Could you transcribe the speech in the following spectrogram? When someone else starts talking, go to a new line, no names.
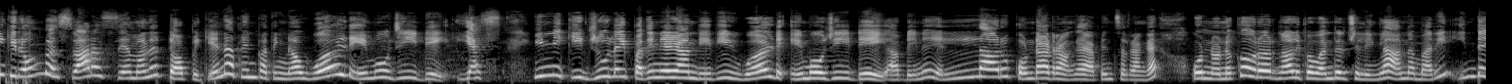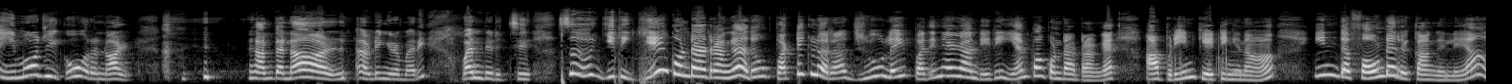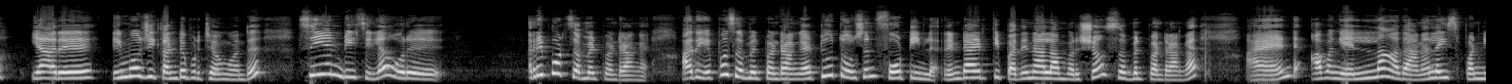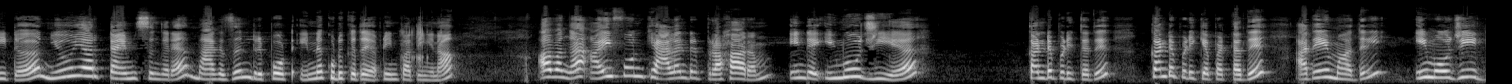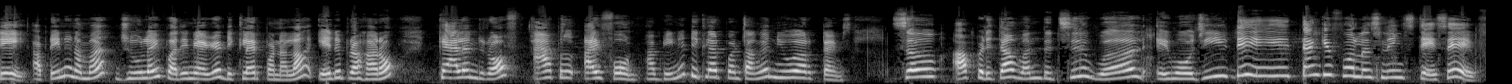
இன்னைக்கு ரொம்ப சுவாரஸ்யமான டாபிக் என்ன அப்படின்னு பார்த்தீங்கன்னா வேர்ல்டு எமோஜி டே எஸ் இன்னைக்கு ஜூலை பதினேழாம் தேதி வேர்ல்டு எமோஜி டே அப்படின்னு எல்லாரும் கொண்டாடுறாங்க அப்படின்னு சொல்கிறாங்க ஒன்று ஒன்றுக்கும் ஒரு ஒரு நாள் இப்போ வந்துருச்சு இல்லைங்களா? அந்த மாதிரி இந்த இமோஜிக்கும் ஒரு நாள். அந்த நாள் அப்படிங்கிற மாதிரி வந்துடுச்சு. ஸோ இது ஏன் கொண்டாடுறாங்க? அதுவும் பர்டிகுலராக ஜூலை பதினேழாம் தேதி ஏன்பா கொண்டாடுறாங்க அப்படின்னு கேட்டிங்கன்னா இந்த ஃபவுண்டர் இருக்காங்க இல்லையா? யார்? இமோஜி கண்டுபிடிச்சவங்க வந்து சிஎன்பிசியில் ஒரு ரிப்போர்ட் சப்மிட் பண்ணுறாங்க அது எப்போ சப்மிட் பண்ணுறாங்க டூ தௌசண்ட் ஃபோர்டீனில் ரெண்டாயிரத்தி பதினாலாம் வருஷம் சப்மிட் பண்ணுறாங்க அண்ட் அவங்க எல்லாம் அதை அனலைஸ் பண்ணிவிட்டு நியூயார்க் டைம்ஸுங்கிற மேகசின் ரிப்போர்ட் என்ன கொடுக்குது அப்படின்னு பார்த்தீங்கன்னா அவங்க ஐஃபோன் கேலண்டர் பிரகாரம் இந்த இமோஜியை கண்டுபிடித்தது கண்டுபிடிக்கப்பட்டது. அதே மாதிரி இமோஜி டே அப்படின்னு நம்ம ஜூலை பதினேழு டிக்ளேர் பண்ணலாம். எது பிரகாரம்? கேலண்டர் ஆஃப் ஆப்பிள் ஐஃபோன் அப்படின்னு டிக்ளேர் பண்ணிட்டாங்க நியூயார்க் டைம்ஸ் ஸோ அப்படித்தான் வந்துச்சு world emoji day thank you for listening stay safe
